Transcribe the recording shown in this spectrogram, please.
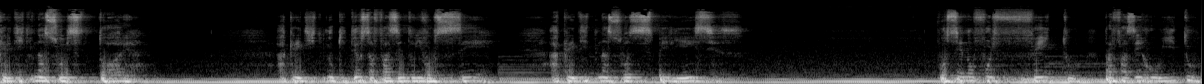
Acredite na sua história. Acredite no que Deus está fazendo em você. Acredite nas suas experiências. Você não foi feito para fazer ruído.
